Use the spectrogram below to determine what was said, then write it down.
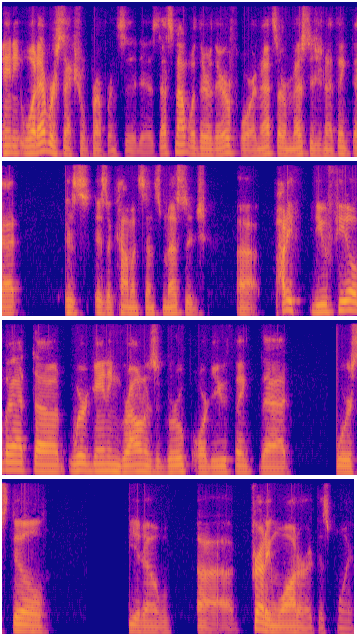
any whatever sexual preference it is. That's not what they're there for, and that's our message. And I think that is is a common sense message. Uh, how do you, do you feel that uh, we're gaining ground as a group, or do you think that we're still, you know, uh, treading water at this point?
